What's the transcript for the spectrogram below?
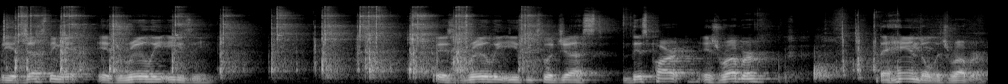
the adjusting it is really easy. It's really easy to adjust. This part is rubber, the handle is rubber.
